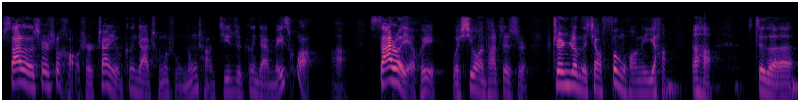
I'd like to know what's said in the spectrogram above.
，Sara 的事是好事，战友更加成熟，农场机制更加没错啊，Sara 也会，我希望他这是真正的像凤凰一样啊，这个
